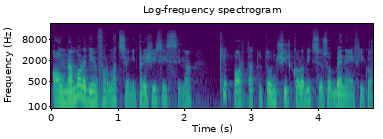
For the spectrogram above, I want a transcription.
ho una mole di informazioni precisissima che porta a tutto un circolo vizioso benefico.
